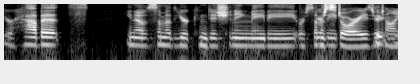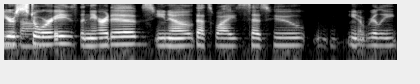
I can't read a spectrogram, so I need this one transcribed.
your habits, you know, some of your conditioning maybe, or some your of the stories you're your, telling your yourself. stories, the narratives. You know, that's why Says Who, you know, really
